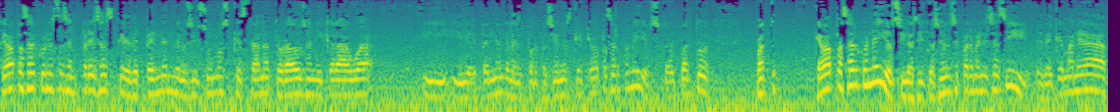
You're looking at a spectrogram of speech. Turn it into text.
¿Qué va a pasar con estas empresas que dependen de los insumos que están atorados en Nicaragua y, dependen de las exportaciones? ¿qué, ¿Qué, va a pasar con ellos? ¿Cuánto, ¿Qué va a pasar con ellos si la situación se permanece así? ¿De qué manera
